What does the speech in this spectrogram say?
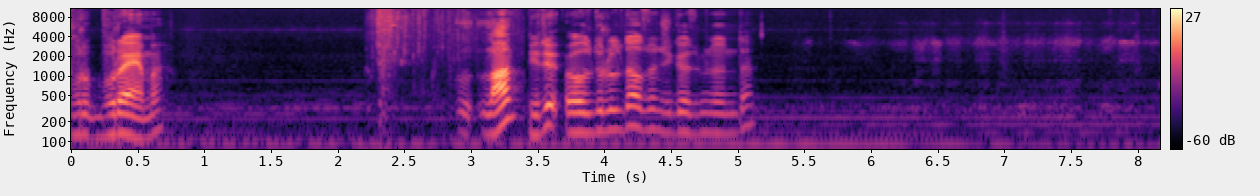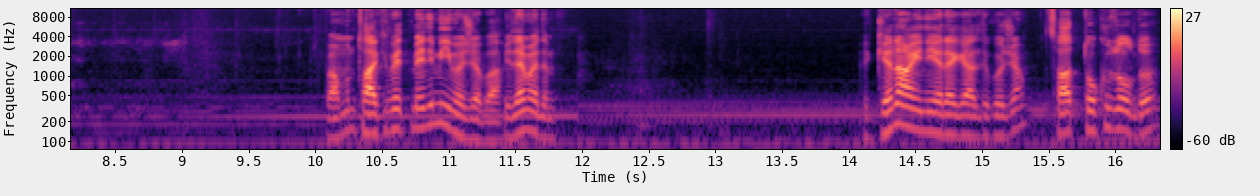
Bur- buraya mı? Lan biri öldürüldü az önce gözümün önünde. Ben bunu takip etmeli miyim acaba? Bilemedim. E, Gene aynı yere geldik hocam. Saat 9 oldu.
